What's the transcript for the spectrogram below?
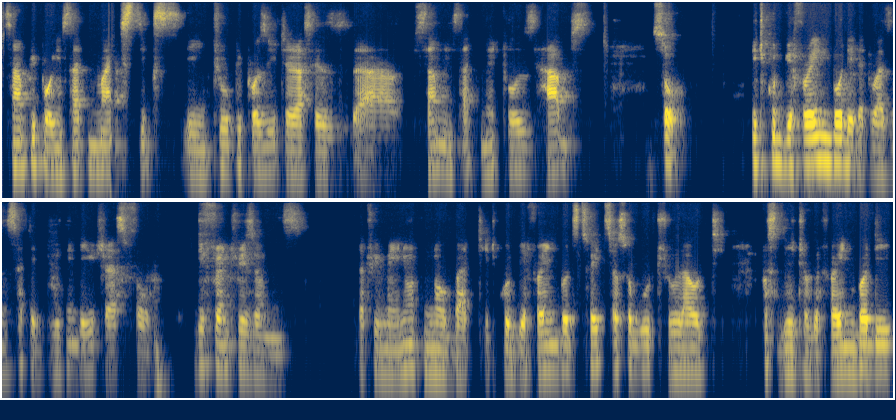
Some people insert matchsticks into people's uteruses, uh, some insert metals, herbs. So it could be a foreign body that was inserted within the uterus for different reasons that we may not know, but it could be a foreign body. So it's also good to rule out possibility of a foreign body.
